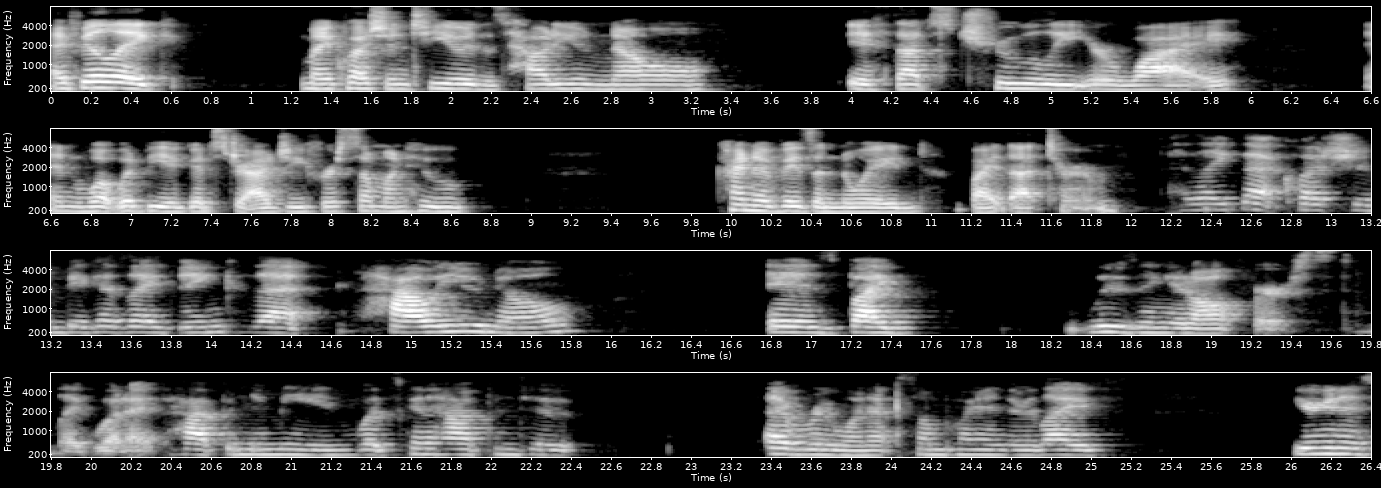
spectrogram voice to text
i feel like my question to you is, is how do you know if that's truly your why? And what would be a good strategy for someone who kind of is annoyed by that term. I like that question because I think that how you know is by losing it all first. Like what happened to me and what's going to happen to everyone at some point in their life. You're going to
